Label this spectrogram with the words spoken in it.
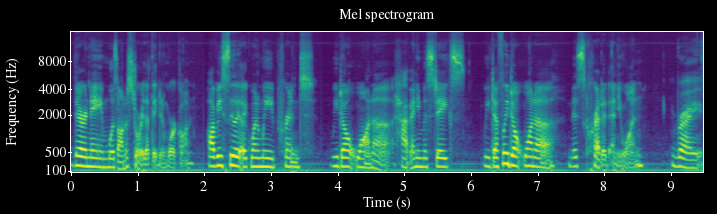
their name was on a story that they didn't work on. Obviously, like when we print, we don't want to have any mistakes. We definitely don't want to miscredit anyone Right.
